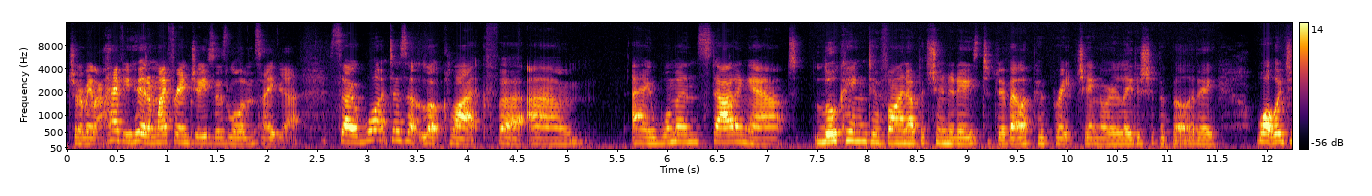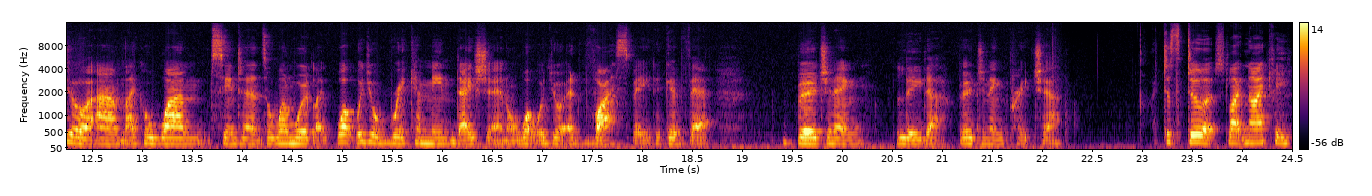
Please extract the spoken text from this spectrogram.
trying to be like, "Have you heard of my friend Jesus, Lord and Savior?" So, what does it look like for? Um, a woman starting out looking to find opportunities to develop her preaching or her leadership ability what would your um like a one sentence or one word like what would your recommendation or what would your advice be to give that burgeoning leader, burgeoning preacher? Just do it, like Nike.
